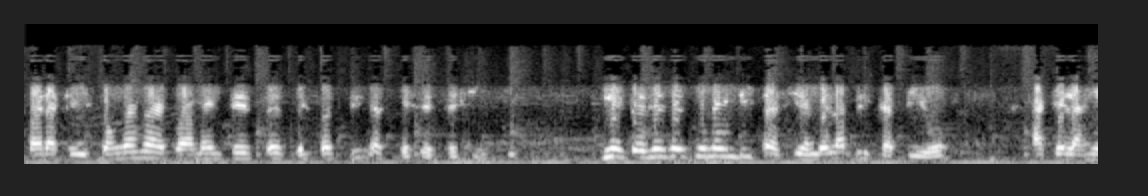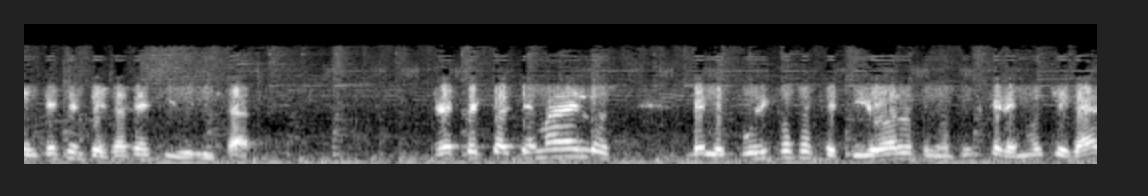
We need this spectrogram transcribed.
para que dispongas adecuadamente estas, estas pilas es este sitio. Y entonces es una invitación del aplicativo a que la gente se empiece a sensibilizar. Respecto al tema de los de los públicos objetivos a los que nosotros queremos llegar,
